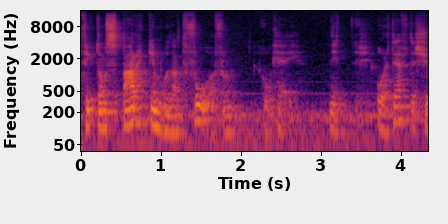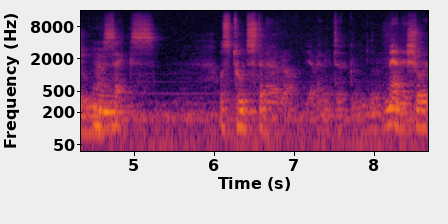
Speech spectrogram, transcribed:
fick de sparken båda två från Okej. nitt- Året efter, 2006. Och så togs den över av, jag vet inte, människor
